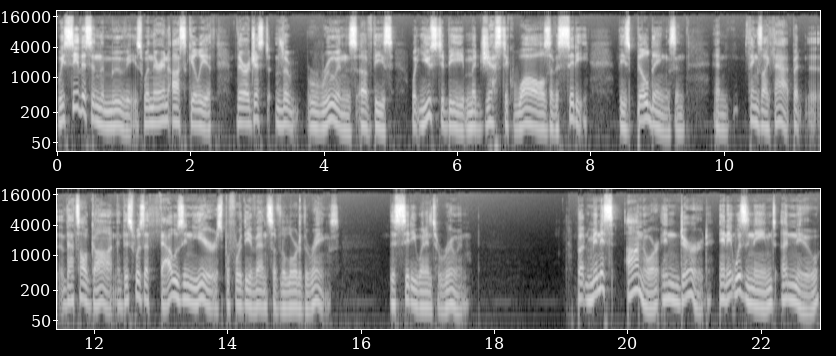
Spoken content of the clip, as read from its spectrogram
We see this in the movies. When they're in Osgiliath, there are just the ruins of these what used to be majestic walls of a city, these buildings and and things like that. But uh, that's all gone. And this was a thousand years before the events of the Lord of the Rings. This city went into ruin. But Minas Anor endured, and it was named anew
